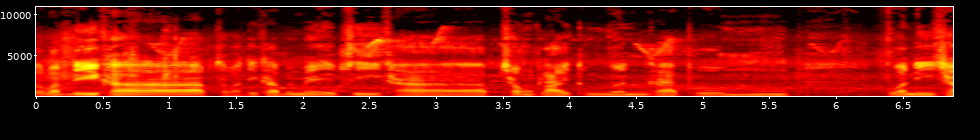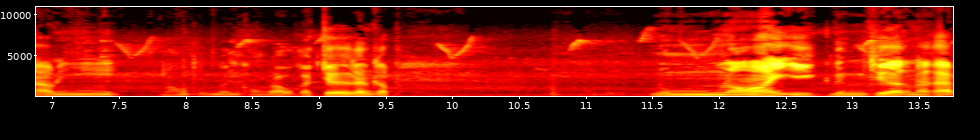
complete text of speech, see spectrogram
สวัสดีครับ สวัสดีครับแม่แม่เอฟซีครับ ช่องพลายถุงเงินครับ ผม วันนี้เช้านี้น้องถุงเงินของเราก็เจอกันครับหนุ่มน้อยอีกหนึ่งเชือกนะครับ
